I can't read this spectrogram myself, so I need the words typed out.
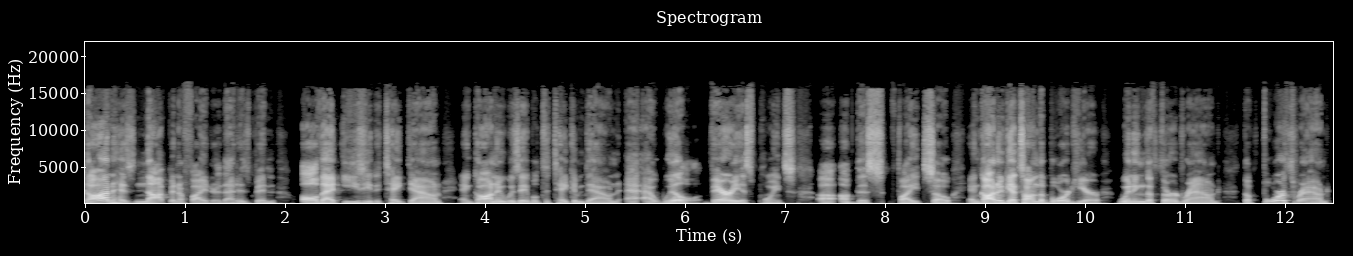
Gane has not been a fighter that has been all that easy to take down. And Ngannou was able to take him down at, at will, various points uh, of this fight. So, Ngannou gets on the board here, winning the third round. The fourth round,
